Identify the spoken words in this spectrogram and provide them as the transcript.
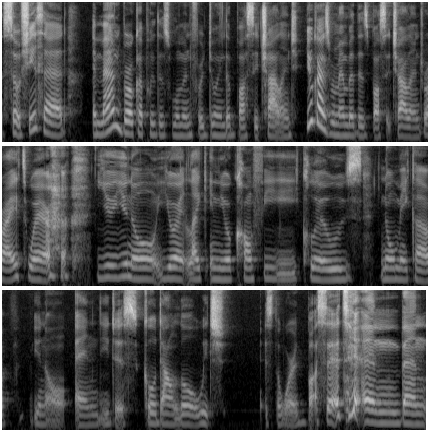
So she said, a man broke up with this woman for doing the Buss It challenge. You guys remember this Buss It challenge, right? Where you you know, you're like in your comfy clothes, no makeup, you know, and you just go down low, which is the word buss it and then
